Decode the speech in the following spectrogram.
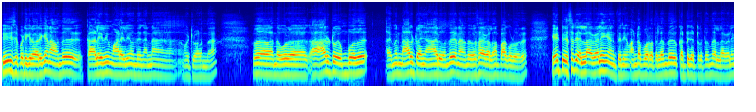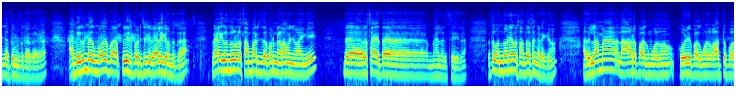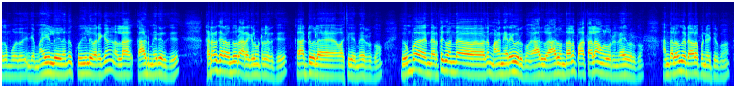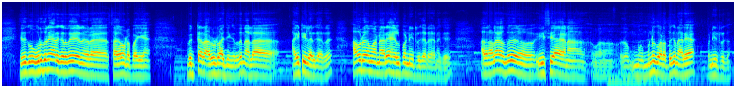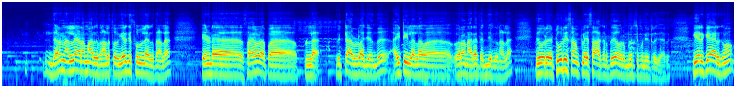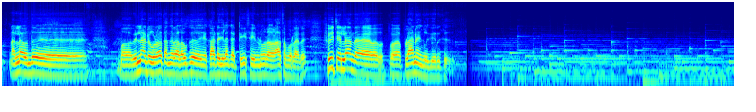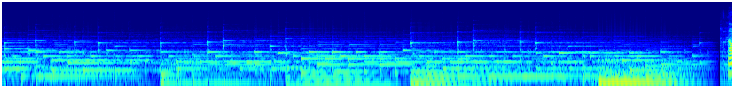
பிவிசி படிக்கிற வரைக்கும் நான் வந்து காலையிலையும் மாலையிலையும் வந்து எங்கள் அண்ணன் வீட்டில் வளர்ந்தேன். இப்போ அந்த ஒரு ஆறு டு ஒம்பது அதுமாதிரி நாலு டு அஞ்சு ஆறு வந்து நான் வந்து விவசாய வேலை தான் பார்க்க விடுவார். ஏ டு எல்லா வேலையும் எனக்கு தெரியும். அண்டை போடுறதுலேருந்து கட்டு கட்டுறதுலேருந்து எல்லா வேலையும் கற்றுக் கொடுத்துட்டாரு. அது இருந்தபோது இப்போ பிஎஸ்சி படிச்சுட்டு வேலைக்கு வந்துட்டேன். வேலைக்கு வந்து ஊரில் சம்பாரிச்சது அப்புறம் நிலம் கொஞ்சம் வாங்கி இந்த விவசாயத்தை மேலே செய்கிறேன் அடுத்து வந்தோடனே ஒரு சந்தோஷம் கிடைக்கும். அது இல்லாமல் இந்த ஆடை பார்க்கும்போதும் கோழியை பார்க்கும்போது வாத்து பார்க்கும்போது இந்த மயிலேருந்து குயில் வரைக்கும் நல்லா காடு மாரி இருக்குது கடற்கரை வந்து ஒரு அரை கிலோமீட்டரில் இருக்குது காட்டுல வசிக்கிற மாரி இருக்கும். இது ரொம்ப இந்த இடத்துக்கு வந்த வந்து மன நிறைவு இருக்கும். யார் யார் வந்தாலும் பார்த்தாலும் அவங்களுக்கு ஒரு நிறைவு இருக்கும். அந்த அளவுக்கு டெவலப் பண்ணி வச்சுருக்கோம். இதுக்கு உறுதுணையாக இருக்கிறது என்னோட சகலோட பையன். விக்டர் அருள்ராஜுங்கிறது நல்லா ஐடியில் இருக்கார். அவர் நிறையா ஹெல்ப் பண்ணிகிட்ருக்காரு எனக்கு. அதனால் வந்து ஈஸியாக நான் மு- முன்னுக்கு வர்றதுக்கு நிறையா பண்ணிகிட்ருக்கேன் இந்த இடம் நல்ல இடமா இருக்கிறதுனால ஸோ இயற்கை சூழ்நிலை இருக்கிறதுனால என்னோட சகலோட ப பிள்ளை விக்டர் அருள்ராஜ் வந்து ஐடியிலெல்லாம் வ- விவரம் நிறையா தெரிஞ்சிருக்கிறதுனால இது ஒரு டூரிசம் பிளேஸாக ஆக்கிறதுக்கு அவர் முயற்சி பண்ணிகிட்ருக்காரு இயற்கையாக இருக்கும். நல்லா வந்து வெளிநாட்டு கூட தங்குற அளவுக்கு காட்டேஜெலாம் கட்டி செய்யணும்னு அவர் ஆசைப்படுறாரு. ஃப்யூச்சரில் அந்த பிளான் எங்களுக்கு இருக்குது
